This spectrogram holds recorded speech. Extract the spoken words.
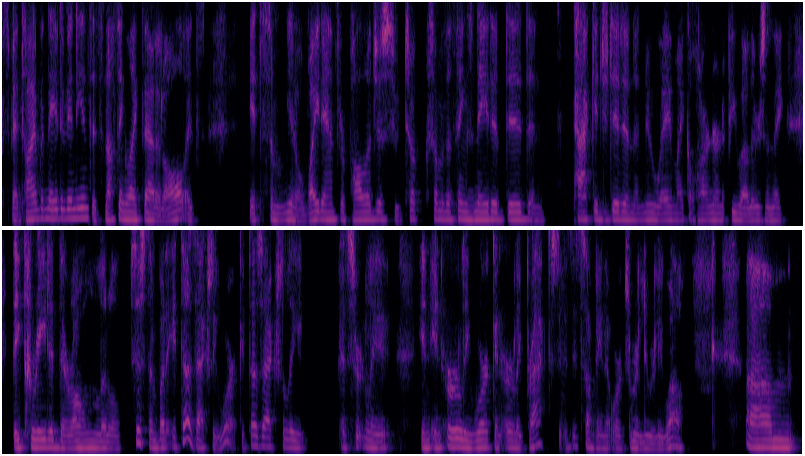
spent time with native indians. It's nothing like that at all. It's it's some you know white anthropologists who took some of the things native did and packaged it in a new way michael harner and a few others and they they created their own little system but it does actually work it does actually it's certainly in, in early work and early practice, it's something that works really, really well. Um,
